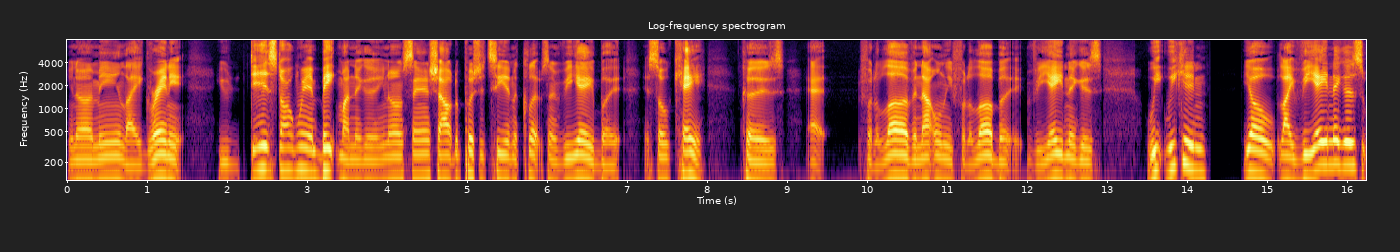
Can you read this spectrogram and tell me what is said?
You know what I mean? Like, granted, you did start wearing bait, my nigga. You know what I'm saying? Shout out to Pusha T and the Clipse and VA, but it's okay, cause at for the love and not only for the love, but VA niggas, we we can, yo, like VA niggas,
